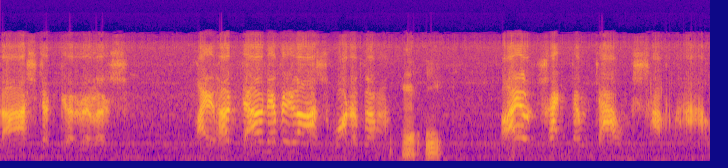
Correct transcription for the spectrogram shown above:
Blasted gorillas. I'll hunt down every last one of them. Oh, oh. I'll track them down somehow.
